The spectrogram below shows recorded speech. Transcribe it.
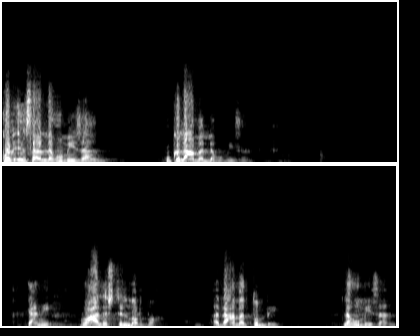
كل إنسان له ميزان وكل عمل له ميزان. يعني معالجة المرضى. هذا عمل طبي له ميزان.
